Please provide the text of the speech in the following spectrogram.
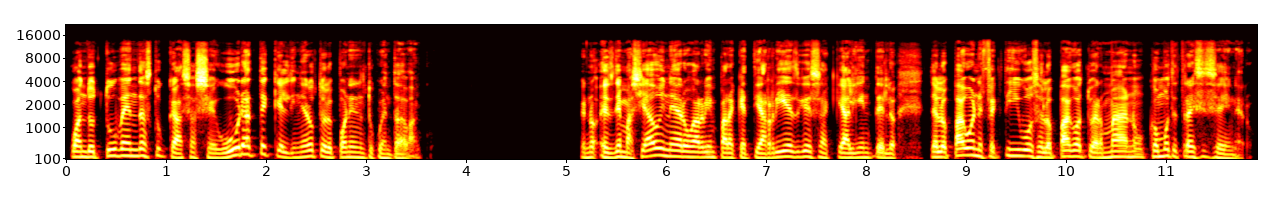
Cuando tú vendas tu casa, asegúrate que el dinero te lo ponen en tu cuenta de banco. Bueno, es demasiado dinero, Garvin, para que te arriesgues a que alguien te lo, te lo pago en efectivo, se lo pago a tu hermano. ¿Cómo te traes ese dinero?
